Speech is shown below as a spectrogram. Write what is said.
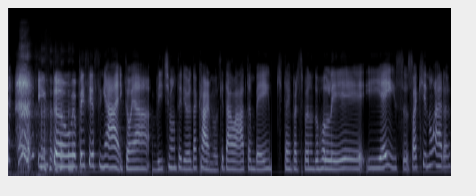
então, eu pensei assim, ah, então é a vítima anterior da Carmela, que tá lá também, que tá participando do rolê, e é isso. Só que não era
